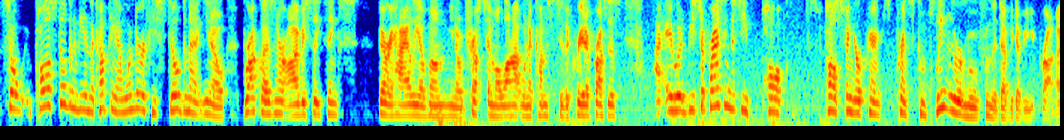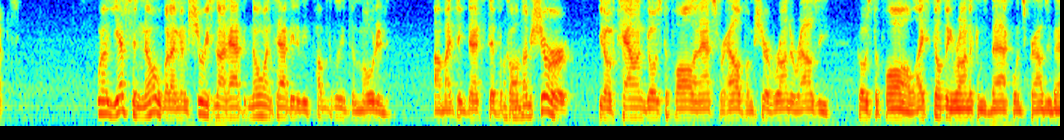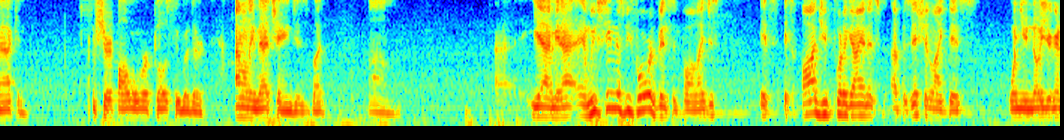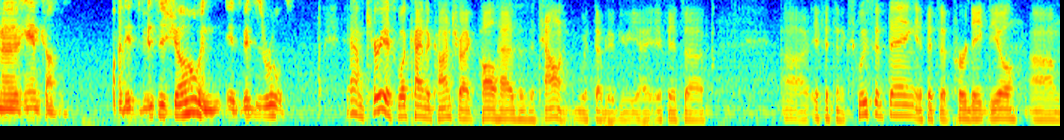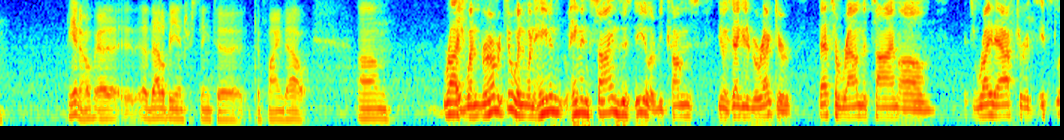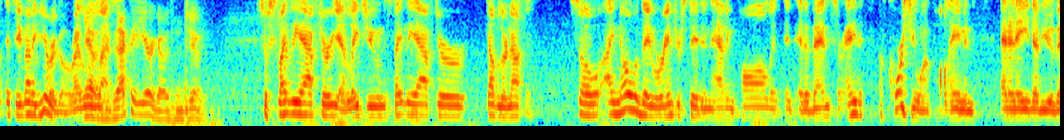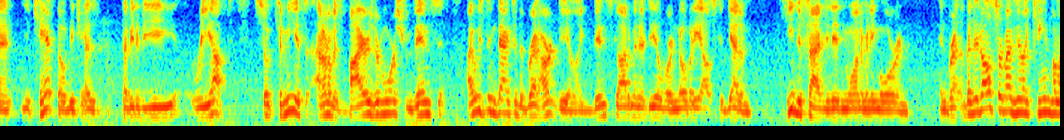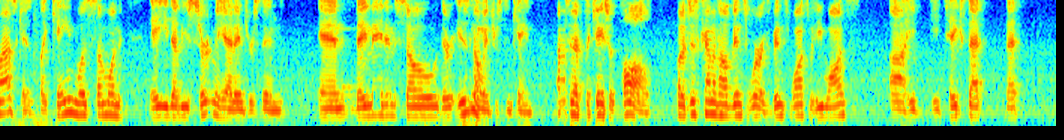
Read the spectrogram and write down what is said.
so Paul's still going to be in the company. I wonder if he's still going to, you know, Brock Lesnar obviously thinks very highly of him, you know, trust him a lot when it comes to the creative process. I, it would be surprising to see Paul Paul's fingerprints completely removed from the WWE product. Well, yes and no, but I'm, I'm sure he's not happy. No one's happy to be publicly demoted. Um, I think that's difficult. Mm-hmm. I'm sure, you know, if talent goes to Paul and asks for help, I'm sure if Ronda Rousey goes to Paul, I still think Ronda comes back once crowds are back, and I'm sure Paul will work closely with her. I don't think that changes, but um, yeah, I mean, I, and we've seen this before with Vincent Paul. I just, it's it's odd you'd put a guy in a, a position like this when you know you're going to handcuff him but it's Vince's show and it's Vince's rules. Yeah, I'm curious what kind of contract Paul has as a talent with WWE. If it's a uh, if it's an exclusive thing, if it's a per date deal, um, you know, uh, that'll be interesting to to find out. Um, Raj, when remember too, when when Heyman Heyman signs this deal or becomes you know executive director, that's around the time of it's right after it's it's it's about a year ago, right? A yeah, exactly a year ago. It was in June. So slightly after, yeah, late June, slightly after Double or Nothing. So I know they were interested in having Paul at, at, at events or anything. Of course, you want Paul Heyman at an AEW event. You can't though because WWE re-upped. So to me, it's I don't know if it's buyer's remorse from Vince. I always think back to the Bret Hart deal. Like Vince got him in a deal where nobody else could get him. He decided he didn't want him anymore, and and Bret. But it also reminds me like Cain Velasquez. Like Cain was someone AEW certainly had interest in, and they made him so there is no interest in Cain. Obviously, that's the case with Paul, but it's just kind of how Vince works. Vince wants what he wants. Uh, he he takes that that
